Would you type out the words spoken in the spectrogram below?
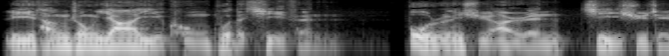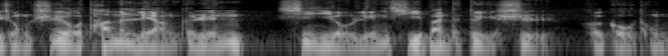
礼堂中压抑恐怖的气氛。不允许二人继续这种只有他们两个人心有灵犀般的对视和沟通。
